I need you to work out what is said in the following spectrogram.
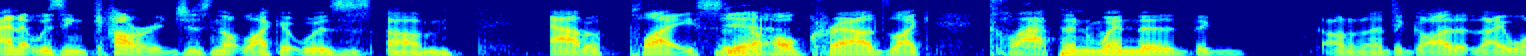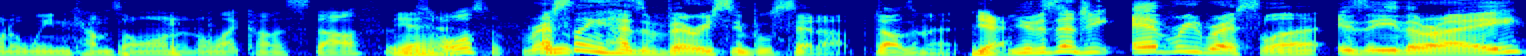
and it was encouraged. It's not like it was um, out of place. And Yeah. the whole crowd's like clapping when the, the I don't know, the guy that they want to win comes on and all that kind of stuff. It was Yeah. awesome. Wrestling has a very simple setup, doesn't it? Yeah. You've essentially every wrestler is either a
